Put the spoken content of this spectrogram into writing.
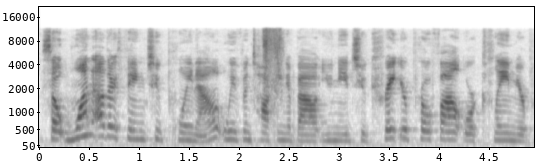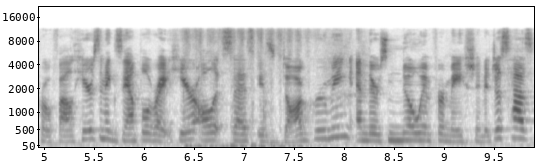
So one other thing to point out, we've been talking about you need to create your profile or claim your profile. Here's an example right here. All it says is dog grooming and there's no information. It just has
